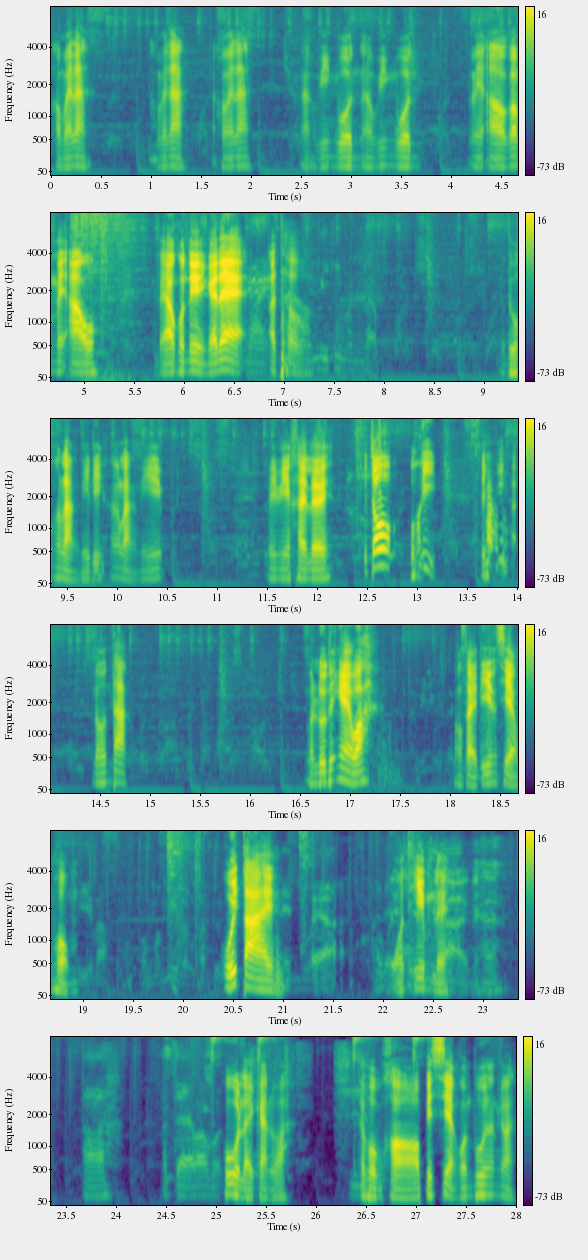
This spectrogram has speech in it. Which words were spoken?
เอาไหมล่ะ เอาไหมล่ะ เอาไหมล่ะอะวิ่งวนอะวิ่งวน ไม่เอาก็ไม่เอา ไปเอาคนอื่นก็ได้นายอะเถอะน้ำมีที่มันแบบมาดูข้างหลังนี้ดิ ข้างหลังนี้ ไม่มีใครเลยไอ้โจ้โอ้ยไอ้เหี้ยโดนดัก มันรู้ได้ไงวะ สงสัยได้ยินเสียงผมดีปะผมว่ามีดแบบประตูอุ้ยตายเล่นด้วยอะหัวทิ่มเลยอะเข้าใจว่ามันพูดอะไรกันวะ แต่ผมขอปิดเสียงคนพูดกันก่อน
